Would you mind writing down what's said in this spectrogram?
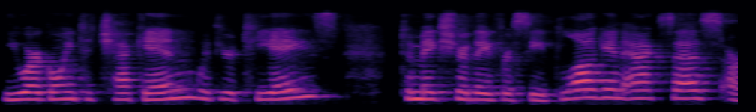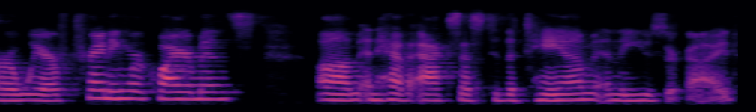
You are going to check in with your TAs to make sure they've received login access, are aware of training requirements, um, and have access to the TAM and the user guide.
